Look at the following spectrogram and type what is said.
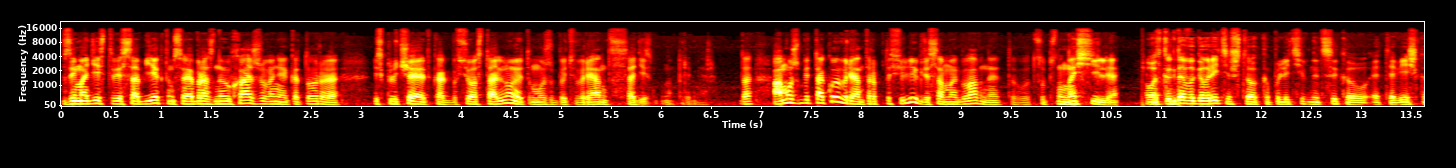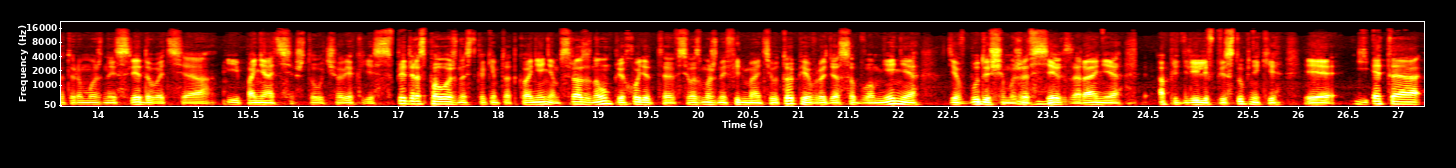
взаимодействия с объектом, своеобразное ухаживание, которое исключает как бы все остальное. Это может быть вариант садизма, например. Да? А может быть такой вариант раптофилии, где самое главное это вот, собственно, насилие. Вот когда вы говорите, что копулятивный цикл – это вещь, которую можно исследовать э, и понять, что у человека есть предрасположенность к каким-то отклонениям, сразу на ум приходят э, всевозможные фильмы антиутопии, вроде «Особого мнения», где в будущем уже всех заранее определили в преступники. И это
